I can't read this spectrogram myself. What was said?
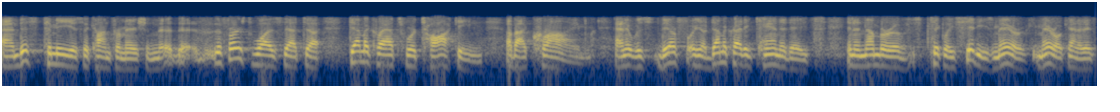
and this to me is the confirmation. The, the, the first was that uh, Democrats were talking about crime, and it was therefore you know Democratic candidates in a number of particularly cities, mayor, mayoral candidates,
